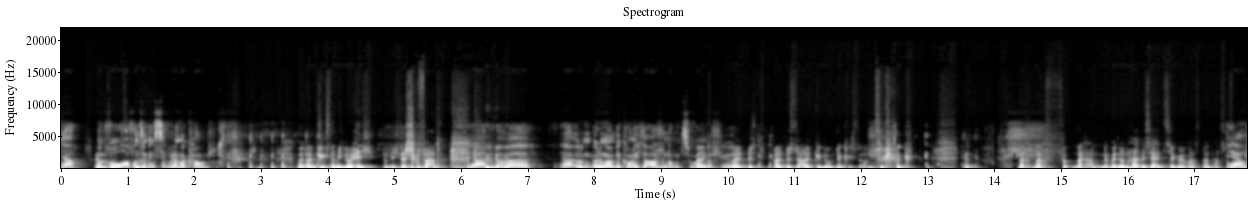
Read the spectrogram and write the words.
Ja, Schreibt und wo? Auf unserem Instagram-Account. Weil dann kriegst nämlich nur ich und nicht der Stefan. Ja, aber ja, irg ja. irgendwann bekomme ich da auch schon noch einen Zugang bald, dafür. Bald bist, bald bist du alt genug, dann kriegst du auch einen Zugang. Nach, nach, nach, wenn du ein halbes Jahr Instagram hast, dann hast du Ja, auch.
